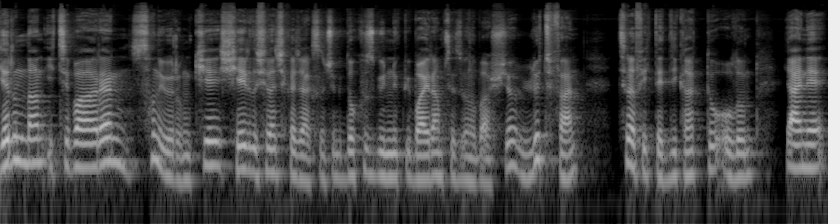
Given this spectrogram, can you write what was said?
yarından itibaren sanıyorum ki şehir dışına çıkacaksın. Çünkü 9 günlük bir bayram sezonu başlıyor. Lütfen trafikte dikkatli olun. Yani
